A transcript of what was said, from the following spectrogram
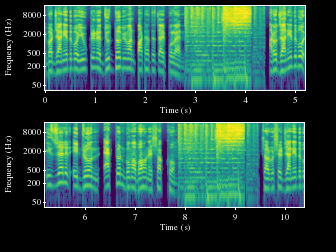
এবার জানিয়ে দেব ইউক্রেনে যুদ্ধ বিমান পাঠাতে চায় পোল্যান্ড। আরও জানিয়ে দেব ইসরায়েলের এই ড্রোন এক টন বোমা বহনে সক্ষম। সর্বশেষ জানিয়ে দেব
